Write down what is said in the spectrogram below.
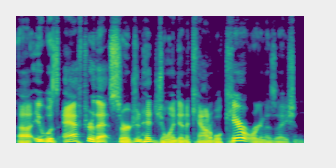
uh, it was after that surgeon had joined an accountable care organization.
